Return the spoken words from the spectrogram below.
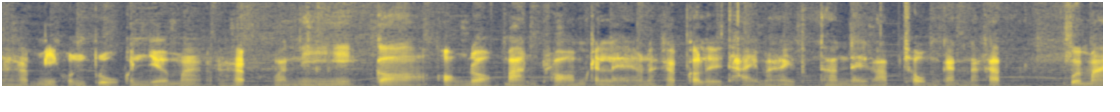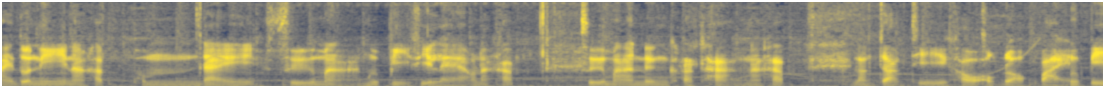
นะครับ มีคนปลูกกันเยอะมากนะครับ วันนี้ก็ออกดอกบานพร้อมกันแล้วนะครับ ก็เลยถ่ายมาให้ทุกท่านได้รับชมกันนะครับ กล้วยไม้ตัวนี้นะครับ ผมได้ซื้อมาเมื่อปีที่แล้วนะครับ ซื้อมาหนึ่งกระถางนะครับ หลังจากที่เขาออกดอกไปเมื่อปี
